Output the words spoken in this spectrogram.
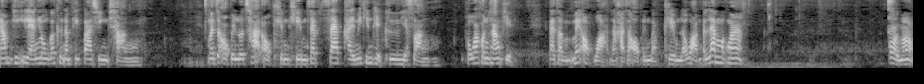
น้ำพริกอีแล้งลงก็คือน้ำพริกปลาชิงชัง มันจะออกเป็นรสชาติออกเค็มๆแซ่บๆใครไม่กินเผ็ดคืออย่าสั่ง เพราะว่าค่อนข้างเผ็ด แต่จะไม่ออกหวานนะคะ จะออกเป็นแบบเค็มแล้วหวานเป็นแล่มมากๆอร่อยมาก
